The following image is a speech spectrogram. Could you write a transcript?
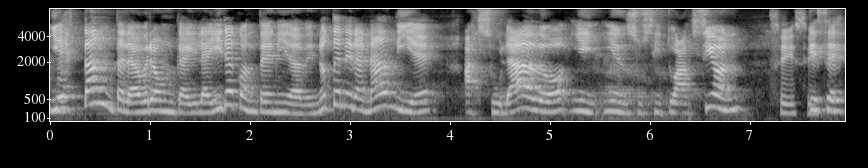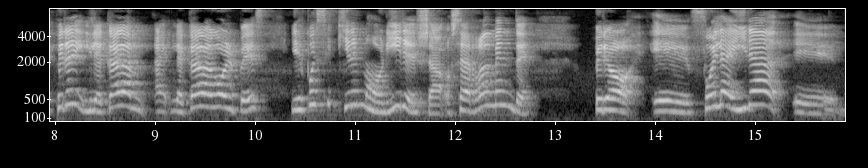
Y es tanta la bronca y la ira contenida de no tener a nadie a su lado y, y en su situación Sí, que se espera y le caga, le caga a golpes y después se quiere morir ella. O sea, realmente. Pero eh, fue la ira eh,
